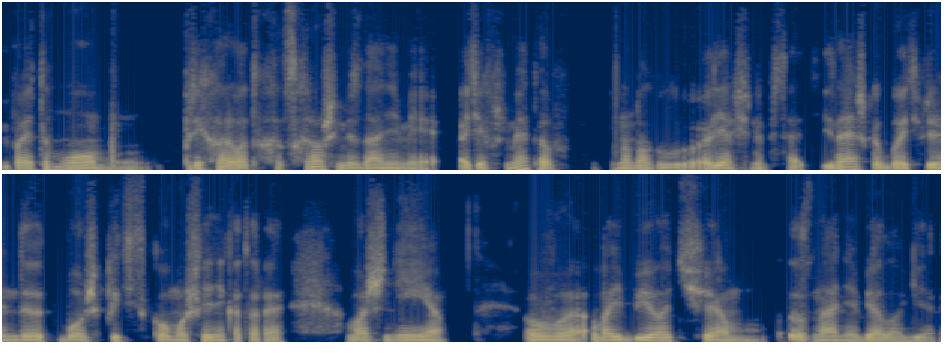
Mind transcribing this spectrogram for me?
И поэтому при, вот, с хорошими знаниями этих предметов намного легче написать. И знаешь, как бы эти предметы дают больше критического мышления, которое важнее в, в IBO, чем знание биологии.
